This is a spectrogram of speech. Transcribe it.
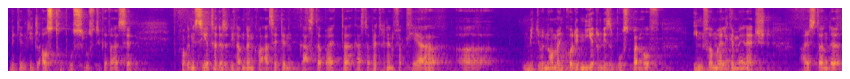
mit dem Titel Austrobus lustigerweise organisiert hat. Also die haben dann quasi den Gastarbeiter, Gastarbeiterinnenverkehr äh, mit übernommen, koordiniert und diesen Busbahnhof informell gemanagt. Als dann der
